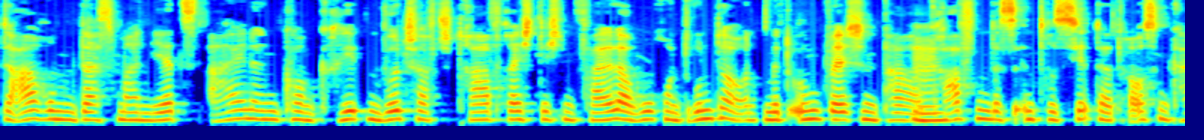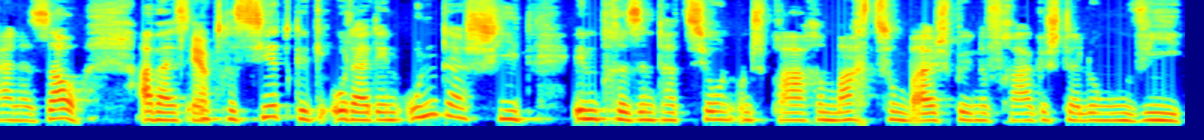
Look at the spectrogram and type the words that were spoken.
darum, dass man jetzt einen konkreten wirtschaftsstrafrechtlichen Fall da hoch und drunter und mit irgendwelchen Paragraphen, mhm. das interessiert da draußen keine Sau. Aber es ja. interessiert oder den Unterschied in Präsentation und Sprache macht zum Beispiel eine Fragestellung wie,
